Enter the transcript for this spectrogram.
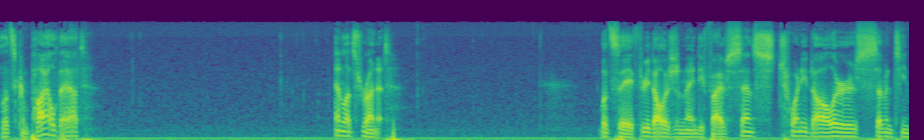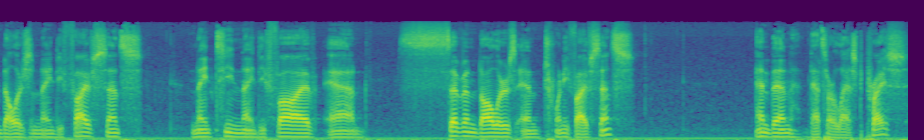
Let's compile that and let's run it. Let's say $3.95, $20, $17.95, $19.95, and $7.25. And then that's our last price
